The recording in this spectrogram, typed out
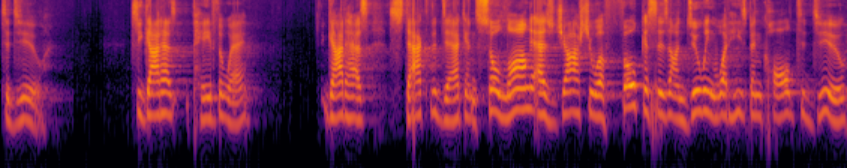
to do. See, God has paved the way. God has stacked the deck, and so long as Joshua focuses on doing what he's been called to do,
